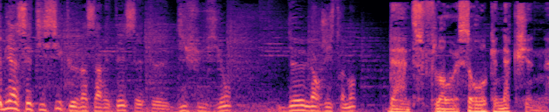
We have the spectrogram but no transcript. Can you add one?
bien, c'est ici que va s'arrêter cette diffusion de l'enregistrement. Dance Soul Connection.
